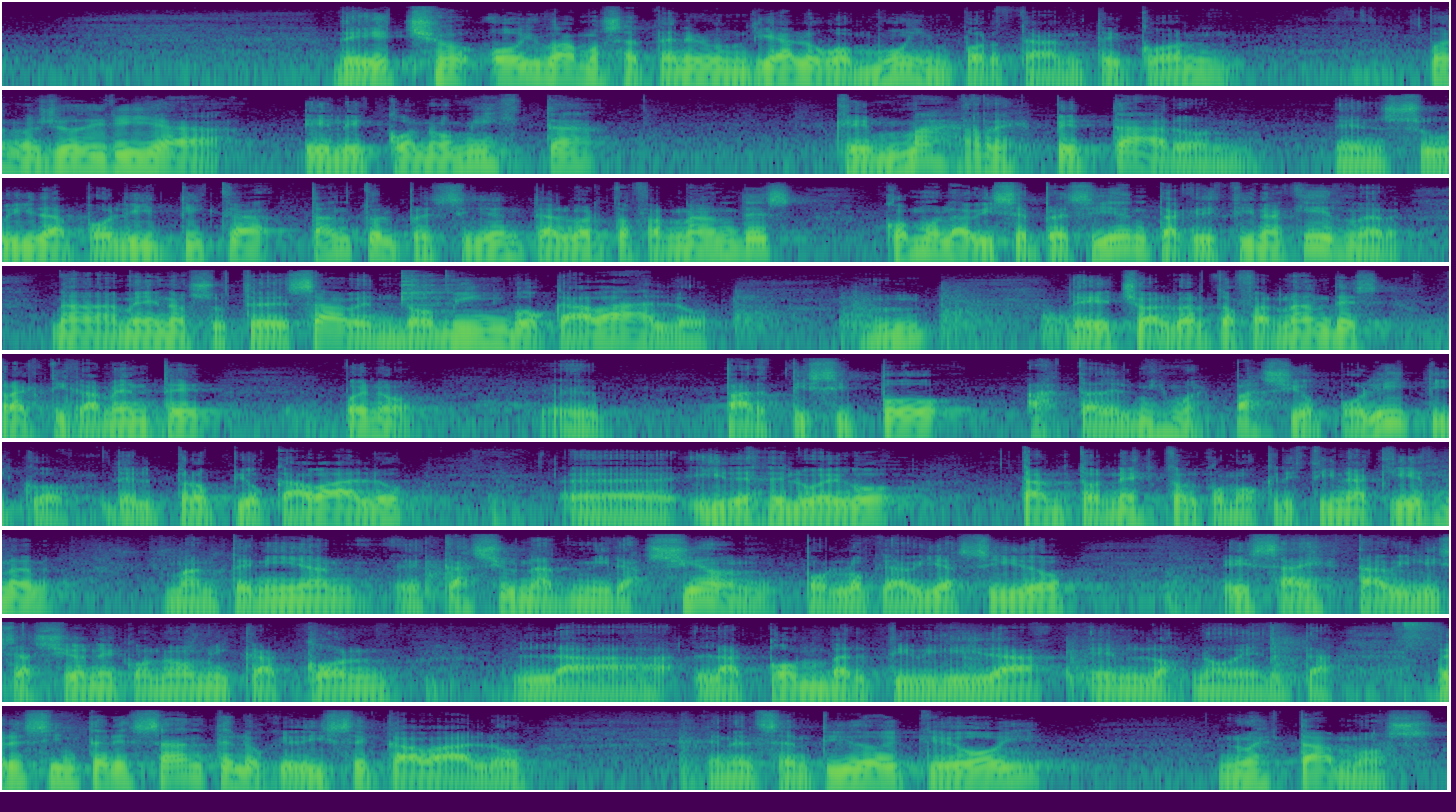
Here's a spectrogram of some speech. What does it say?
De hecho, hoy vamos a tener un diálogo muy importante con, bueno, yo diría, el economista que más respetaron en su vida política tanto el presidente Alberto Fernández como la vicepresidenta Cristina Kirchner, nada menos, ustedes saben, Domingo Cavallo. De hecho, Alberto Fernández prácticamente, bueno, eh, participó hasta del mismo espacio político del propio Cavallo eh, y desde luego tanto Néstor como Cristina Kirchner mantenían eh, casi una admiración por lo que había sido esa estabilización económica con la, convertibilidad en los 90. Pero es interesante lo que dice Cavallo en el sentido de que hoy no estamos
